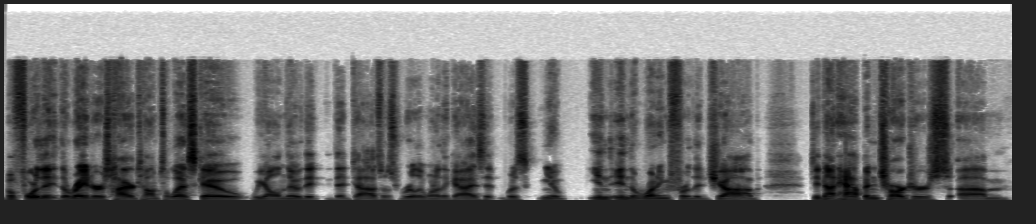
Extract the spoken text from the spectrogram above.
before the, the Raiders hired Tom Telesco, we all know that that Dodds was really one of the guys that was, you know, in in the running for the job. Did not happen. Chargers, um,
